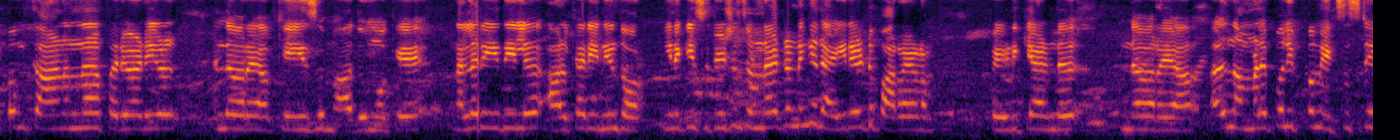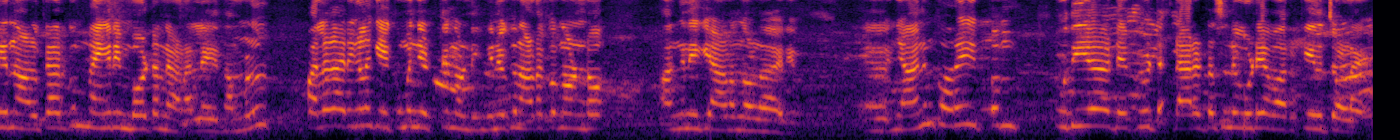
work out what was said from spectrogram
ഇപ്പം കാണുന്ന പരിപാടികൾ എന്താ പറയുക കേസും അതും ഒക്കെ നല്ല രീതിയിൽ ആൾക്കാർ ഇനിയും ഇങ്ങനെയൊക്കെ സിറ്റുവേഷൻസ് ഉണ്ടായിട്ടുണ്ടെങ്കിൽ ധൈര്യമായിട്ട് പറയണം. പേടിക്കാണ്ട് എന്താ പറയുക അത് നമ്മളെപ്പോലെ ഇപ്പം എക്സിസ്റ്റ് ചെയ്യുന്ന ആൾക്കാർക്കും ഭയങ്കര ഇമ്പോർട്ടന്റ് ആണ് അല്ലേ? നമ്മൾ പല കാര്യങ്ങളും കേൾക്കുമ്പോൾ ഞെട്ടുന്നുണ്ട്. ഇങ്ങനെയൊക്കെ നടക്കുന്നുണ്ടോ? അങ്ങനെയൊക്കെയാണെന്നുള്ള കാര്യം. ഞാനും കുറേ ഇപ്പം പുതിയ ഡെബ്യൂട്ട് ഡയറക്ടേഴ്സിന്റെ കൂടെ വർക്ക് ചെയ്തിട്ടുള്ളത്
